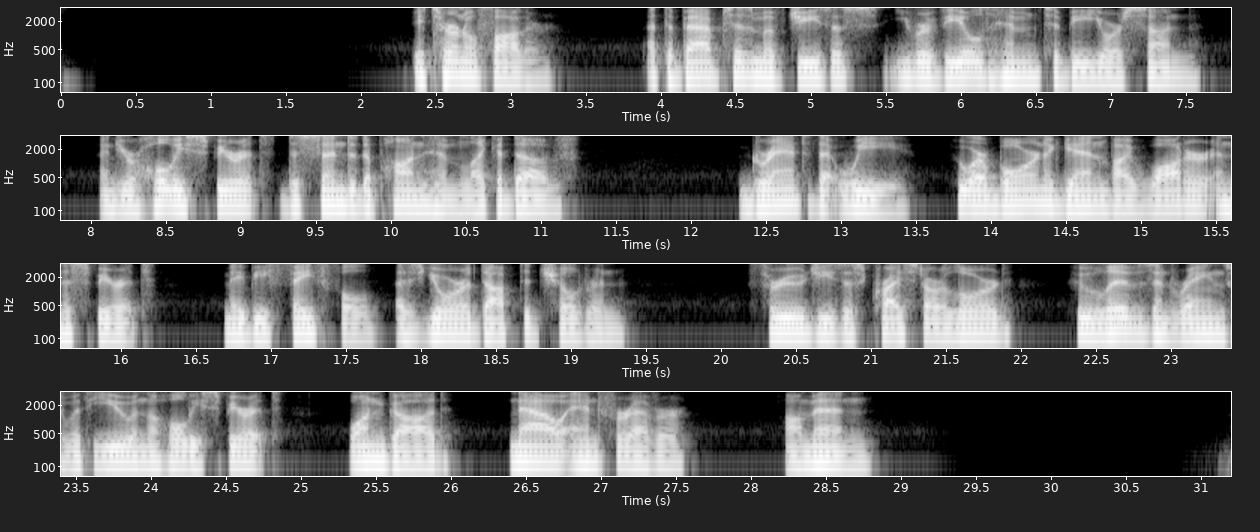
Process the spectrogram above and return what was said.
Eternal Father, at the baptism of Jesus, you revealed him to be your Son, and your Holy Spirit descended upon him like a dove. Grant that we, who are born again by water and the Spirit, may be faithful as your adopted children. Through Jesus Christ our Lord, who lives and reigns with you in the Holy Spirit, one God, now and forever. Amen.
